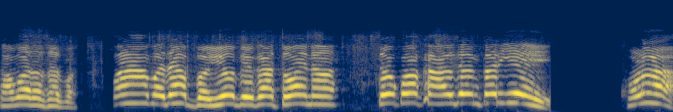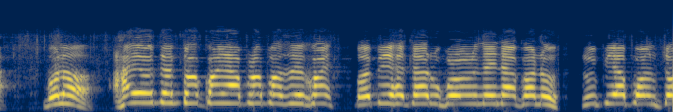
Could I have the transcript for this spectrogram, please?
ખબર છે પણ આ બધા ભાઈઓ ભેગા થાય ને તો કોઈક આયોજન કરીએ. ખોડા બોલો. આયોજન તો કોઈ આપણા પાસે કોઈ બે હજાર ઉઘરાણું નહીં નાખવાનું. રૂપિયા પાંચસો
